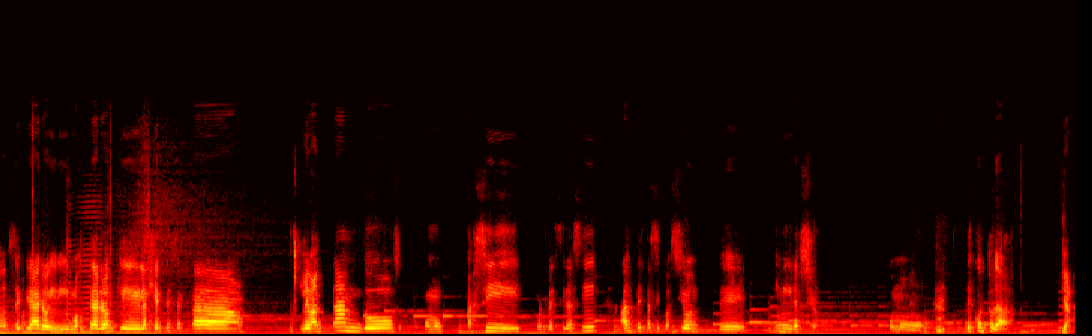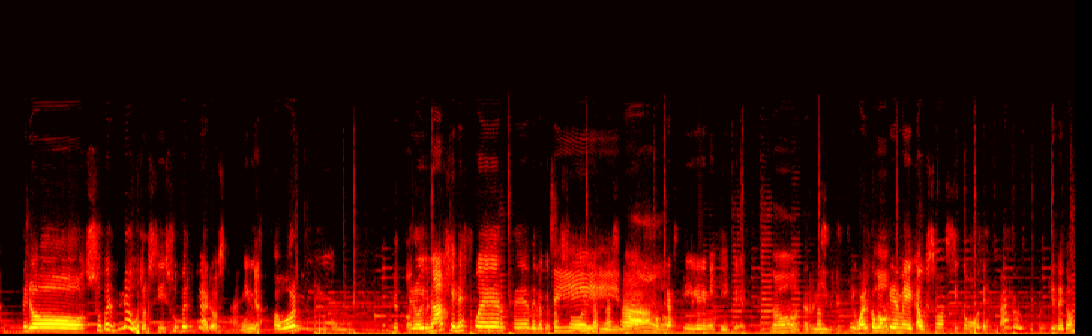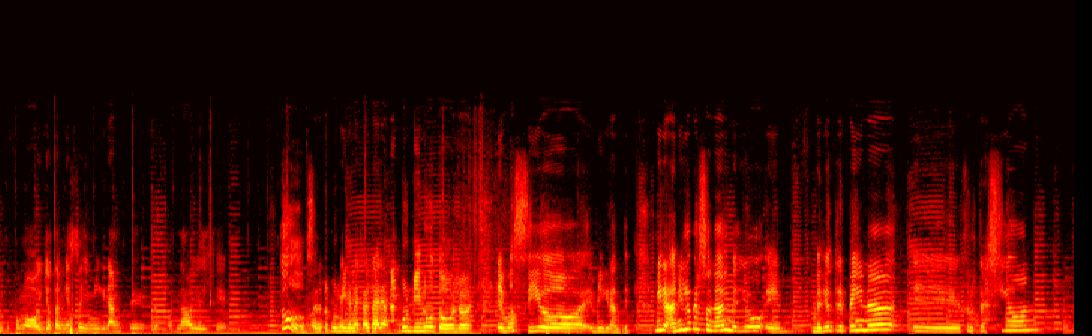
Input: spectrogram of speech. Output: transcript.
Entonces, claro, y, y mostraron que la gente se está levantando, como así, por decir así, ante esta situación de inmigración, como descontrolada. Ya. Pero súper neutros y súper claros, ni a favor ni pero imágenes fuertes de lo que pasó en la plaza Brasil en Iquique. No, terrible. igual como que me causó así como descarro, porque de como yo también soy inmigrante por estos lados, yo dije, todos en, algún minuto, en algún minuto lo, hemos sido inmigrantes. Mira, a mí lo personal me dio, eh, me dio entre pena, eh, frustración,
